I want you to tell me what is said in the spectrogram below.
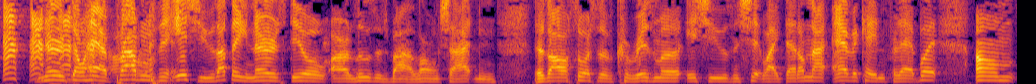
nerds don't have problems and issues i think nerds still are losers by a long shot and there's all sorts of charisma issues and shit like that i'm not advocating for that but um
